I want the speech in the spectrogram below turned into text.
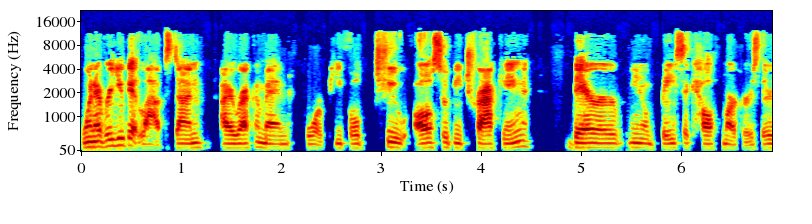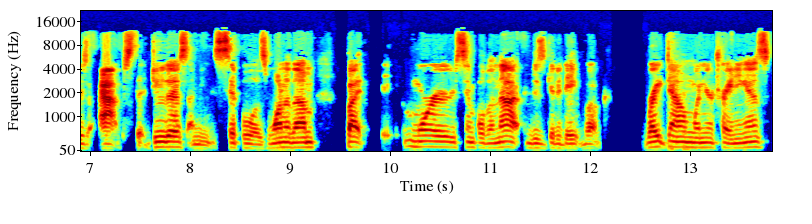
whenever you get labs done, I recommend for people to also be tracking their you know basic health markers. There's apps that do this. I mean Sipple is one of them but more simple than that just get a date book. Write down when your training is.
